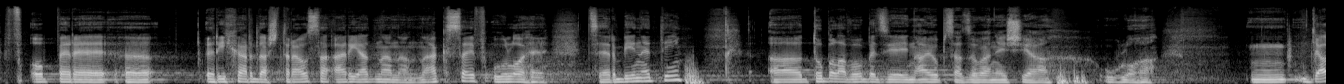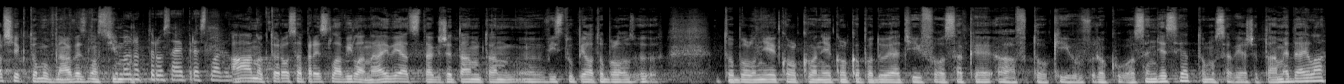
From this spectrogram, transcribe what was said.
v opere e, Richarda Strausa Ariadna na Naxe v úlohe Cerbinety. A to bola vôbec jej najobsadzovanejšia úloha. Mm, ďalšie k tomu v náväznosti... Možno, ktorou sa aj preslavila. Áno, ktorou sa preslavila najviac, takže tam, tam e, vystúpila, to bolo, e, to bolo niekoľko, niekoľko podujatí v Osake a v Tokiu v roku 80, tomu sa viaže tá medaila.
